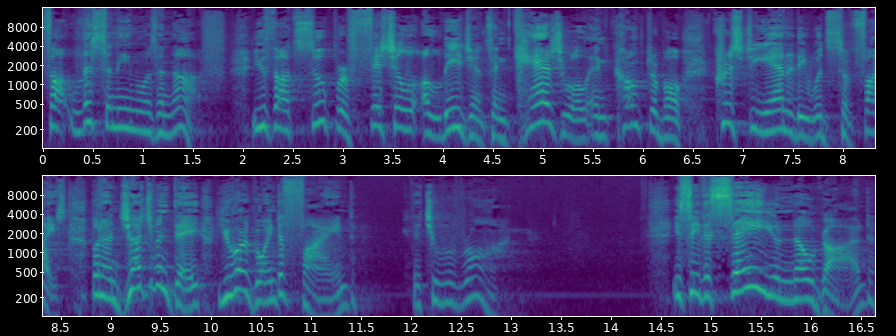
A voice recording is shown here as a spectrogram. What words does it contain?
thought listening was enough. You thought superficial allegiance and casual and comfortable Christianity would suffice. But on Judgment Day, you are going to find that you were wrong. You see, to say you know God,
